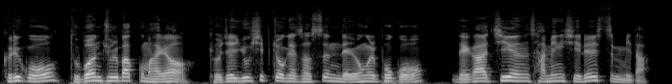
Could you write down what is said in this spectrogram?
그리고 두 번 줄바꿈하여 교재 60쪽에서 쓴 내용을 보고 내가 지은 삼행시를 씁니다.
